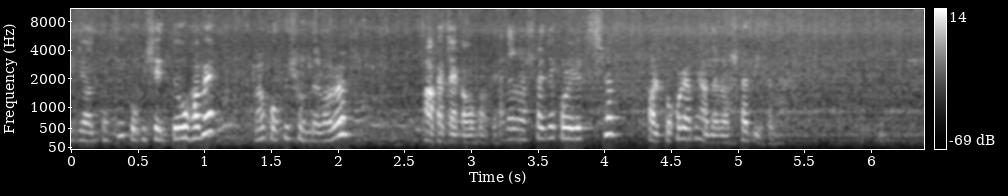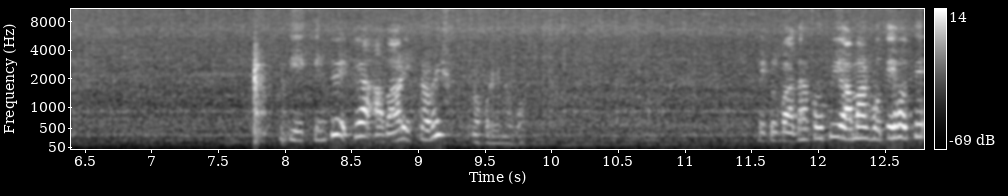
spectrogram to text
এই জল থেকে কপি সেদ্ধও হবে এবং কপি সুন্দরভাবে ফাঁকা চাকাও হবে। আদা রসটা যে করে রেখেছিলাম, অল্প করে আমি আদা রসটা দিয়ে দেবো। দিয়ে কিন্তু এটা আবার একটু আমি শুকনো করে নেব। একটু বাঁধাকপি আমার হতে হতে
